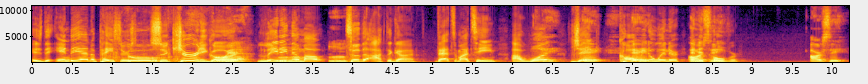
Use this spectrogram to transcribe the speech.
is the Indiana Pacers Ooh. security guard yeah. Mm-hmm. leading them out to the octagon. That's my team. I won. Hey, Jake, hey, call me the winner, and it's over. RC.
